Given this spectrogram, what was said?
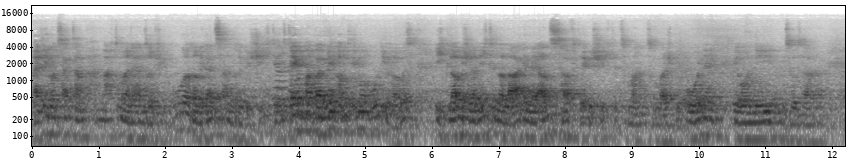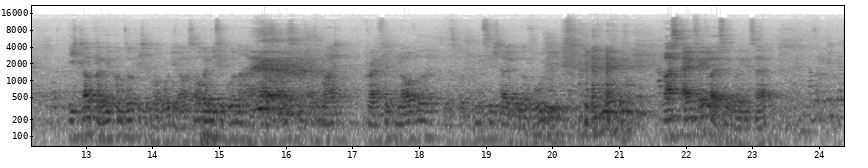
Weil die immer gesagt haben, ah, mach doch mal eine andere Figur oder eine ganz andere Geschichte. Ich denke mal, bei mir kommt immer Rudi raus. Ich glaube, ich wäre nicht in der Lage, eine ernsthafte Geschichte zu machen, zum Beispiel ohne Ironie und so Sachen. Ich glaube, bei mir kommt wirklich immer Rudi raus, auch wenn die Figuren halt aussehen. Also mache ich Graphic Novel, mit Sicherheit über Rudi. Was kein Fehler ist übrigens. Ja. Aber bitte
